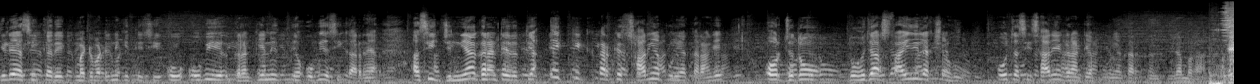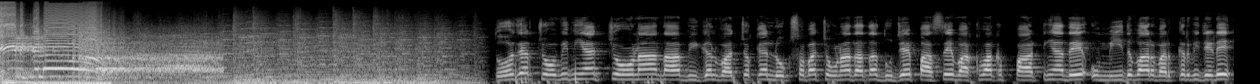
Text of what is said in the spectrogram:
ਜਿਹੜੇ ਅਸੀਂ ਕਦੇ ਕਮਿਟਮੈਂਟ ਨਹੀਂ ਕੀਤੀ ਸੀ, ਉਹ ਉਹ ਵੀ ਗਰੰਟੀਆਂ ਨਹੀਂ ਦਿੱਤੀਆਂ, ਉਹ ਵੀ ਅਸੀਂ ਕਰ ਰਹੇ ਹਾਂ। ਅਸੀਂ ਜਿੰਨੀਆਂ ਗਰੰਟੀਆਂ ਦਿੱਤੀਆਂ, ਇੱਕ ਇੱਕ ਕਰਕੇ ਸਾਰੀਆਂ ਪੂਰੀਆਂ ਕਰਾਂਗੇ ਔਰ ਜਦੋਂ 2027 ਦੀ ਇਲੈਕਸ਼ਨ ਹੋਊ, ਉਹ 'ਚ ਅਸੀਂ ਸਾਰੀਆਂ ਗਰੰਟੀਆਂ ਪੂਰੀਆਂ ਕਰਕੇ ਜਿਹੜਾ ਮਰਾਂਗੇ 2024 ਦੀਆਂ ਚੋਣਾਂ ਦਾ ਵਿਗਲ ਵੱਜ ਚੁੱਕਿਆ। ਲੋਕ ਸਭਾ ਚੋਣਾਂ ਦਾ ਤਾਂ ਦੂਜੇ ਪਾਸੇ ਵੱਖ-ਵੱਖ ਪਾਰਟੀਆਂ ਦੇ ਉਮੀਦਵਾਰ ਵਰਕਰ ਵੀ ਜਿਹੜੇ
